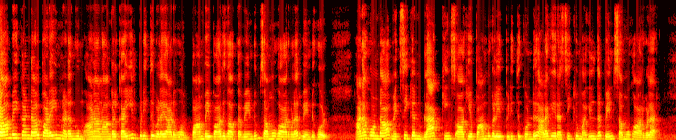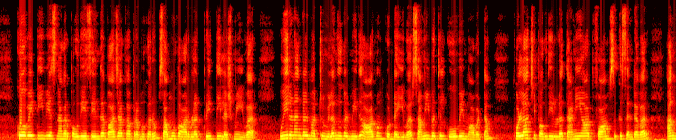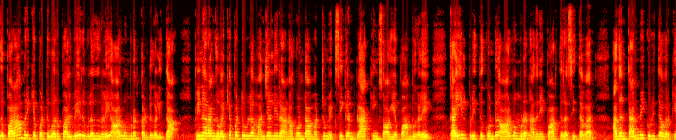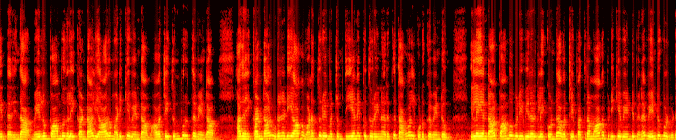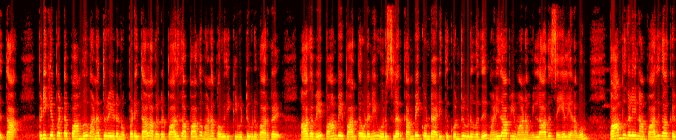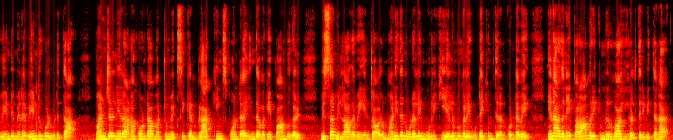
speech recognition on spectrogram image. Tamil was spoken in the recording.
பாம்பை கண்டால் படையும் நடங்கும். ஆனால் நாங்கள் கையில் பிடித்து விளையாடுவோம். பாம்பை பாதுகாக்க வேண்டும். சமூக ஆர்வலர் வேண்டுகோள். அனகொண்டா மெக்சிகன் பிளாக் கிங்ஸ் ஆகிய பாம்புகளை பிடித்துக்கொண்டு அழகை ரசிக்கும் மகிழ்ந்த பெண் சமூக ஆர்வலர். கோவை டிவிஎஸ் நகர் பகுதியைச் சேர்ந்த பாஜக பிரமுகரும் சமூக ஆர்வலர் பிரீத்தி லட்சுமி இவர். உயிரினங்கள் மற்றும் விலங்குகள் மீது ஆர்வம் கொண்ட இவர் சமீபத்தில் கோவை மாவட்டம் பொள்ளாச்சி பகுதியில் உள்ள தனியார் ஃபார்ம்ஸுக்கு சென்றவர். அங்கு பராமரிக்கப்பட்டு வரும் பல்வேறு விலங்குகளை ஆர்வமுடன் கண்டுகளித்தார். பின்னர் அங்கு வைக்கப்பட்டுள்ள மஞ்சள் நிற அனகோண்டா மற்றும் மெக்சிகன் பிளாக் கிங்ஸ் ஆகிய பாம்புகளை கையில் பிடித்துக்கொண்டு ஆர்வமுடன் அதனை பார்த்து ரசித்தவர் அதன் தன்மை குறித்து அவர் கேட்டறிந்தார். மேலும் பாம்புகளை கண்டால் யாரும் அடிக்க வேண்டாம் அவற்றை துன்புறுத்த வேண்டாம். அதனை கண்டால் உடனடியாக வனத்துறை மற்றும் தீயணைப்பு துறையினருக்கு தகவல் கொடுக்க வேண்டும். இல்லையென்றால் பாம்பு பிடி வீரர்களை கொண்டு அவற்றை பத்திரமாக பிடிக்க வேண்டும் என வேண்டுகோள் விடுத்தார். பிடிக்கப்பட்ட பாம்பு வனத்துறையுடன் ஒப்ப ஒப்படைத்தால் அவர்கள் பாதுகாப்பாக வனப்பகுதிக்குள் விட்டு விடுவார்கள். ஆகவே பாம்பை பார்த்தவுடனே ஒரு சிலர் கம்பை கொண்டு அடித்து கொன்று விடுவது மனிதாபிமானம் இல்லாத செயல் எனவும் பாம்புகளை நாம் பாதுகாக்க வேண்டும் என வேண்டுகோள் விடுத்தார். மஞ்சள் நிற அனகோண்டா மற்றும் மெக்சிகன் பிளாக் கிங்ஸ் போன்ற இந்த வகை பாம்புகள் விஷம் இல்லாதவை என்றாலும் மனிதன் உடலை முறுக்கி எலும்புகளை உடைக்கும் திறன் கொண்டவை என அதனை பராமரிக்கும் நிர்வாகிகள் தெரிவித்தனர்.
